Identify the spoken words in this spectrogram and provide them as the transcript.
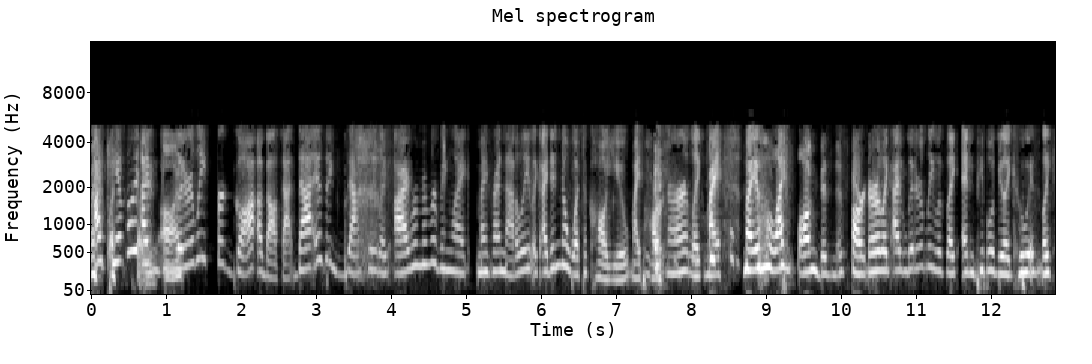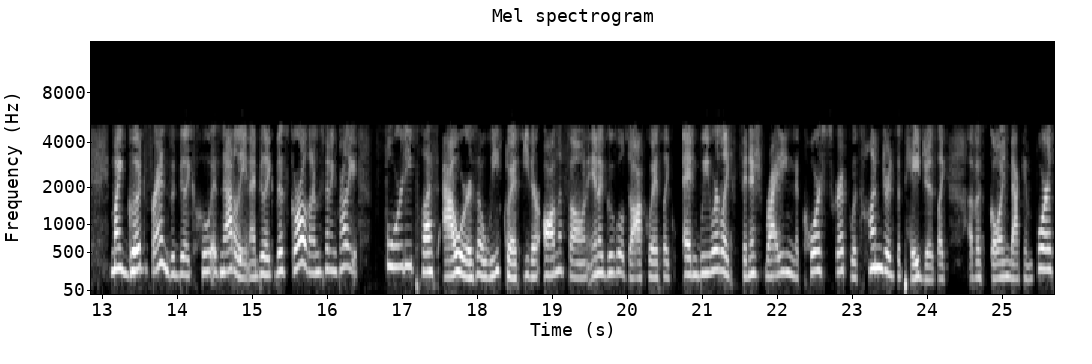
I can't believe I on. literally forgot about that. That is exactly like I remember being like my friend Natalie. Like I didn't know what to call you, my partner, like my my lifelong business partner. Like I literally was like, and people would be like, "Who is?" Like my good friends would be like, "Who is Natalie?" And I'd be like, "This girl that I'm spending probably." 40 plus hours a week with either on the phone in a Google Doc with like and we were like finished writing the course script with hundreds of pages like of us going back and forth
